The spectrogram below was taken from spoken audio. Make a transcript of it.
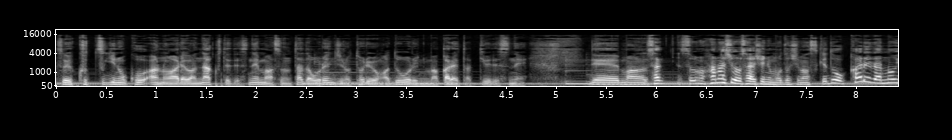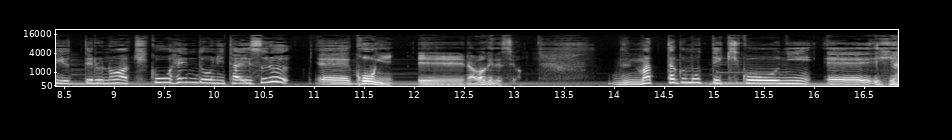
そういうくっつきのこあのあれはなくてですね、まあ、そのただオレンジの塗料が道路に巻かれたっていうですねで、まあ、さその話を最初に戻しますけど彼らの言ってるのは気候変動に対する、えー、抗議、えー、なわけですよ。全くもって気候に、えー、優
